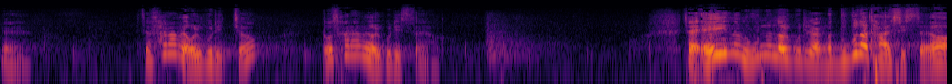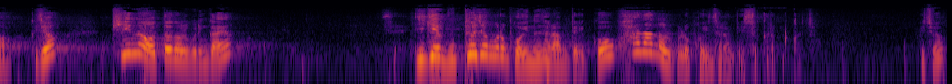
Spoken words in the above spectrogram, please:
네. 자, 사람의 얼굴이 있죠. 또 사람의 얼굴이 있어요. 자, A는 우는 얼굴이라는 건 누구나 다 알 수 있어요. 그죠? B는 어떤 얼굴인가요? 이게 무표정으로 보이는 사람도 있고 화난 얼굴로 보이는 사람도 있을 거라는 거죠. 그죠?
